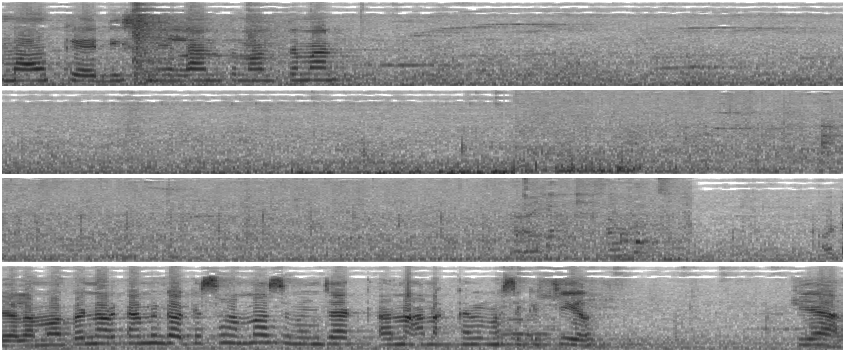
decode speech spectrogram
mau ke Disneyland teman-teman. Udah lama benar kami nggak ke sana semenjak anak-anak kami masih kecil. Ya.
